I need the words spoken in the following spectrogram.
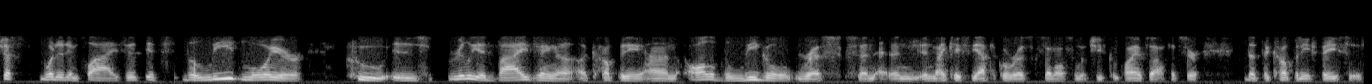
just what it implies. It, it's the lead lawyer who is really advising a, a, company on all of the legal risks, and, and in my case, the ethical risks. I'm also the chief compliance officer that the company faces.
